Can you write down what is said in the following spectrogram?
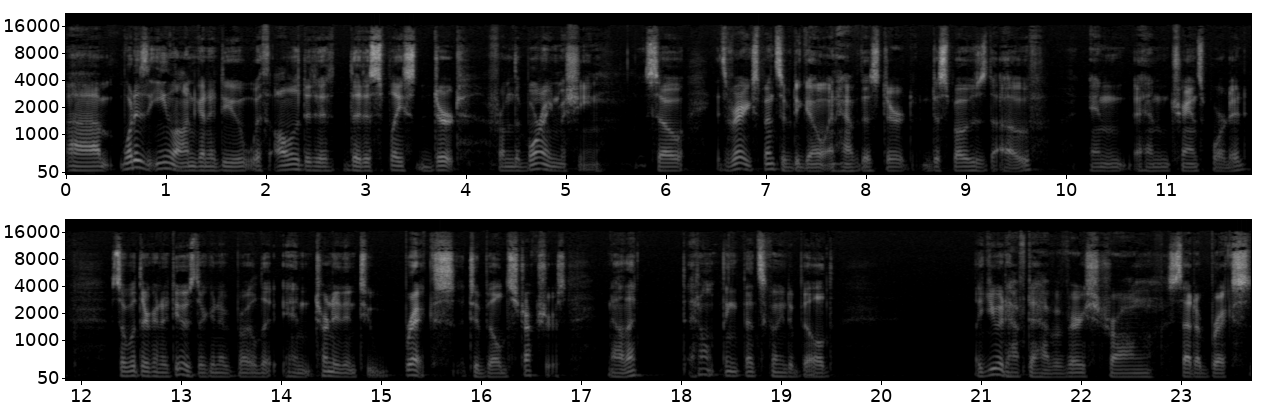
Um, what is Elon going to do with all of the, the displaced dirt from the boring machine? So it's very expensive to go and have this dirt disposed of and and transported. So what they're going to do is they're going to build it and turn it into bricks to build structures. Now that I don't think that's going to build like you would have to have a very strong set of bricks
